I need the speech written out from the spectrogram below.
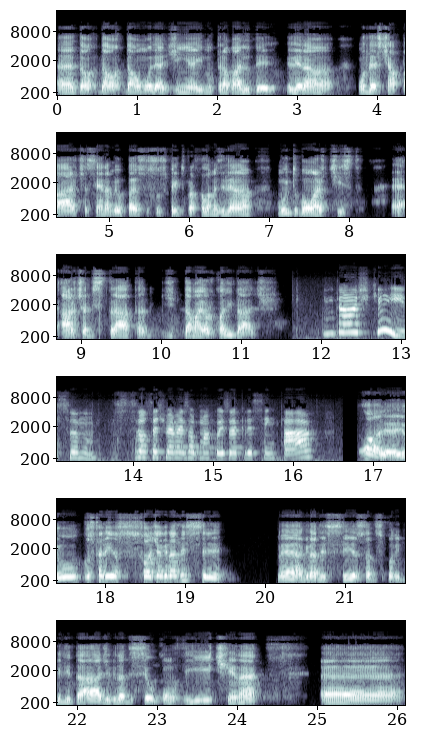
é, dar, dar, dar, uma olhadinha aí no trabalho dele. Ele era modéstia à parte, assim, era meu pai, eu sou suspeito para falar, mas ele era muito bom artista é, arte abstrata de, da maior qualidade. Então acho que é isso. Se você tiver mais alguma coisa a acrescentar. Olha, eu gostaria só de agradecer, né? Agradecer a sua disponibilidade, agradecer o convite, né? É,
